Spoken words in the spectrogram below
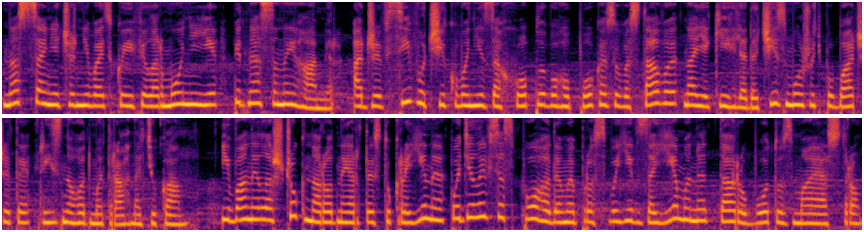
На сцені Чернівецької філармонії піднесений гамір, адже всі в очікуванні захопливого показу вистави, на якій глядачі зможуть побачити різного Дмитра Гнатюка. Іван Ілащук, народний артист України, поділився спогадами про свої взаємини та роботу з маестро.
